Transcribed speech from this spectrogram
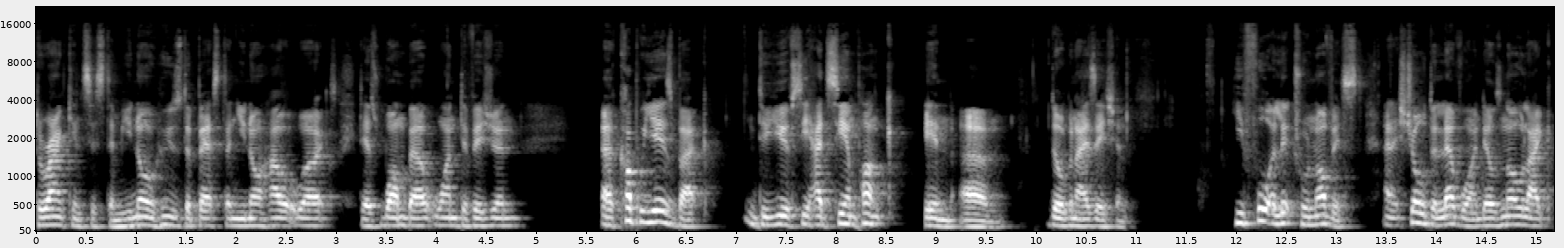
the ranking system, you know who's the best and you know how it works. There's one belt, one division. A couple years back, the UFC had CM Punk in um, the organization. He fought a literal novice, and it showed the level, and there was no like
